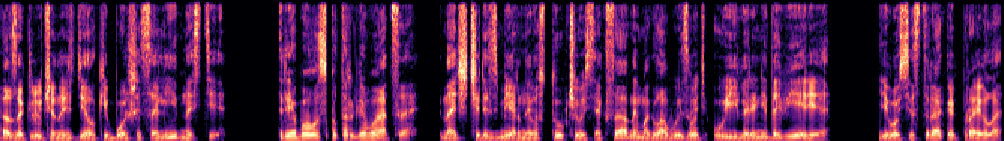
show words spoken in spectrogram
а заключенной сделке большей солидности, требовалось поторговаться, иначе чрезмерная уступчивость Оксаны могла вызвать у Игоря недоверие. Его сестра, как правило,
